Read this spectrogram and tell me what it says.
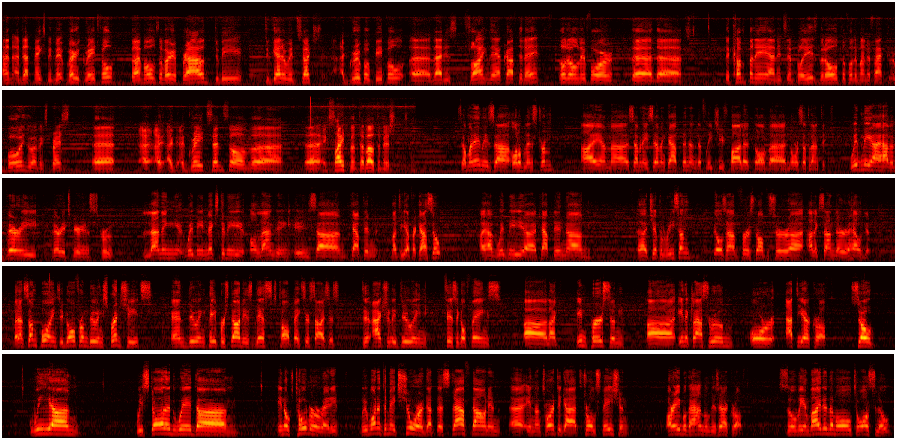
and, and that makes me very grateful. But I'm also very proud to be together with such a group of people uh, that is flying the aircraft today, not only for the, the, the, company and its employees, but also for the manufacturer, Boeing, who have expressed uh, a, a, a, great sense of uh, uh excitement about the mission. So my name is uh, Olof Lindström. I am a 787 captain and the fleet chief pilot of uh, Norse Atlantic. With me I have a very, very experienced crew. Landing with me next to me on landing is um, Captain Mattia Fracasso. I have with me uh, Captain um, uh, Kjetil Risan. Also have First Officer uh, Alexander Helge. But at some point you go from doing spreadsheets and doing paper studies, desktop exercises, to actually doing physical things uh, like in person, uh, in a classroom, or at the aircraft. So we um, we started with, um, in October already, we wanted to make sure that the staff down in, uh, in Antarctica at Troll Station are able to handle this aircraft. So we invited them all to Oslo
